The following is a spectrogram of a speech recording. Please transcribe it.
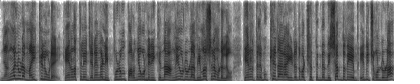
ഞങ്ങളുടെ മൈക്കിലൂടെ കേരളത്തിലെ ജനങ്ങൾ ഇപ്പോഴും പറഞ്ഞുകൊണ്ടിരിക്കുന്ന അങ്ങയോടുള്ള വിമർശനമുണ്ടല്ലോ. കേരളത്തിലെ മുഖ്യധാര ഇടതുപക്ഷത്തിന്റെ നിശബ്ദതയെ ഭേദിച്ചുകൊണ്ടുള്ള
